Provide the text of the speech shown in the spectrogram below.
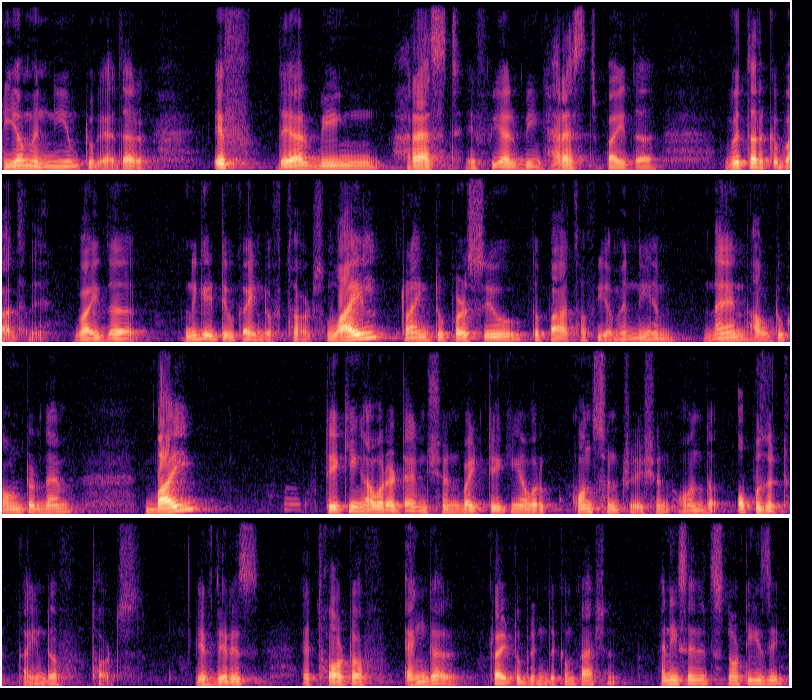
yam and niyam together if they are being harassed, if we are being harassed by the vitarka badhne, by the negative kind of thoughts, while trying to pursue the path of yam then how to counter them? By taking our attention, by taking our concentration on the opposite kind of thoughts. If there is a thought of anger, try to bring the compassion. And he says it's not easy.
